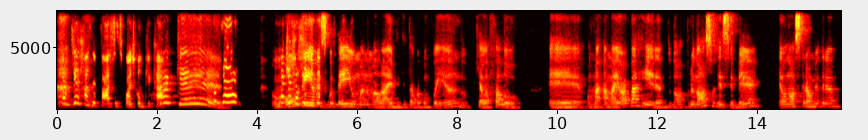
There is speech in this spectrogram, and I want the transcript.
Para que fazer fácil se pode complicar? Para quê? Pra quê? Ontem eu escutei uma numa live que estava acompanhando, que ela falou é, uma, a maior barreira para o nosso receber é o nosso trauma e o drama.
